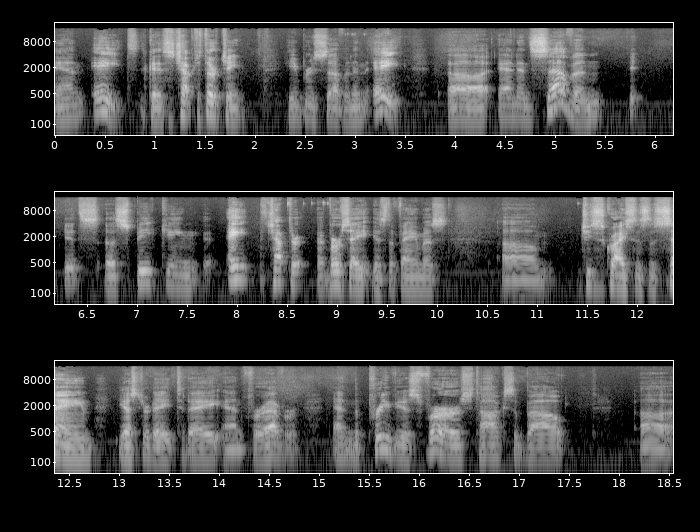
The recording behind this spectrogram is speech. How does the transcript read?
and eight. Okay, this is chapter thirteen, Hebrews seven and eight, and in seven. It, it's speaking eight chapter verse eight is the famous um, Jesus Christ is the same yesterday, today, and forever. And the previous verse talks about uh,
